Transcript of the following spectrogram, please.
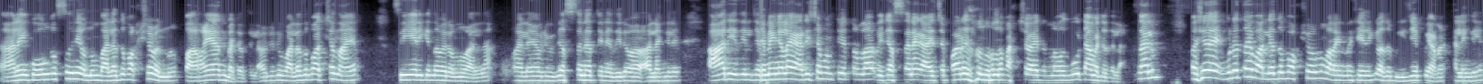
അല്ലെങ്കിൽ കോൺഗ്രസിനെ ഒന്നും വലതുപക്ഷം എന്ന് പറയാൻ പറ്റത്തില്ല. അവരൊരു വലതുപക്ഷ നയം സ്വീകരിക്കുന്നവരൊന്നും അല്ല. അല്ലെങ്കിൽ ഒരു വികസനത്തിനെതിരോ അല്ലെങ്കിൽ ആ രീതിയിൽ ജനങ്ങളെ അടിച്ചമർത്തിയിട്ടുള്ള വികസന കാഴ്ചപ്പാട് എന്നുള്ള നമുക്ക് കൂട്ടാൻ പറ്റത്തില്ല. എന്നാലും പക്ഷേ ഇവിടുത്തെ വലതുപക്ഷം എന്ന് പറയുന്നത് ശരിക്കും അത് ബി ജെ പി ആണ്. അല്ലെങ്കിൽ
